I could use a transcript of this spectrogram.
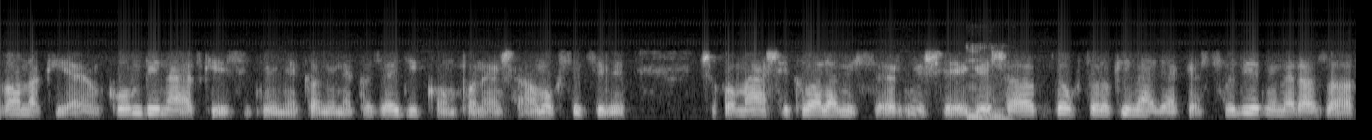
vannak ilyen kombinált készítmények, aminek az egyik komponense amoxicillin, csak a másik valami szörnyűség, mm. és a doktorok imádják ezt fölírni, mert az a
